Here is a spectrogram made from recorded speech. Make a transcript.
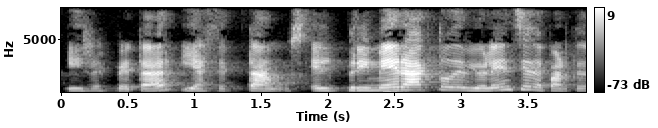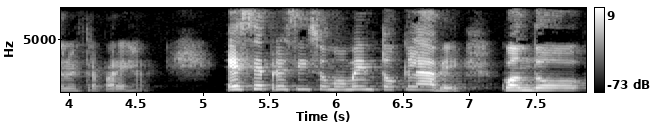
y respetar y aceptamos el primer acto de violencia de parte de nuestra pareja. Ese preciso momento clave, cuando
